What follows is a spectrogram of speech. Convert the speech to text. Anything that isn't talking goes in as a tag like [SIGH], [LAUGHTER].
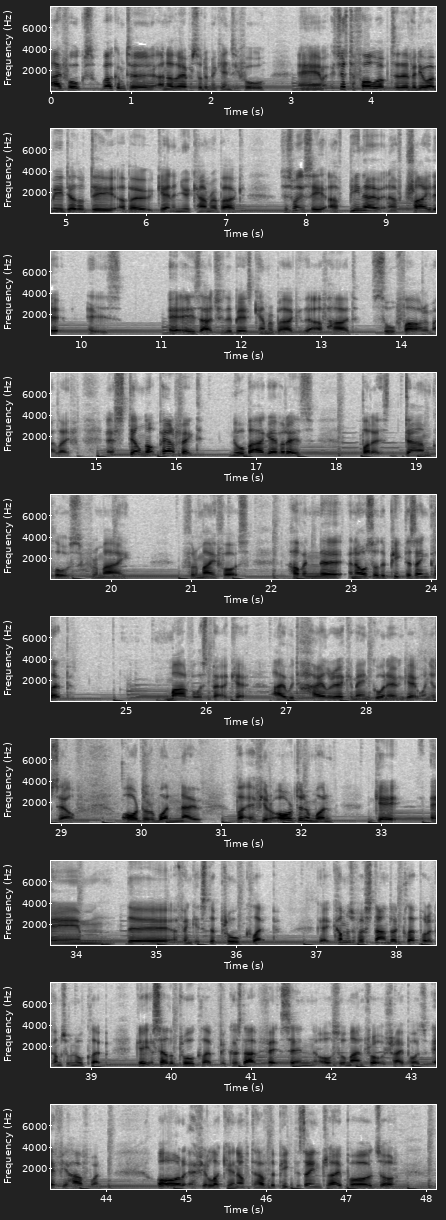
Hi folks, welcome to another episode of MacKenzie Foto. Um, it's just a follow up to the video I made the other day about getting a new camera bag. Just want to say I've been out and I've tried it. It is, it is actually the best camera bag that I've had so far in my life. It's still not perfect, no bag ever is, but it's damn close for my, for my thoughts. Having the, and also the Peak Design clip, marvellous bit of kit. I would highly recommend going out and get one yourself order one now. But if you're ordering one, get um, the, I think it's the Pro Clip. It comes with a standard clip or it comes with no clip. Get yourself the Pro Clip because that fits in also Manfrotto tripods if you have one. Or if you're lucky enough to have the Peak Design tripods or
